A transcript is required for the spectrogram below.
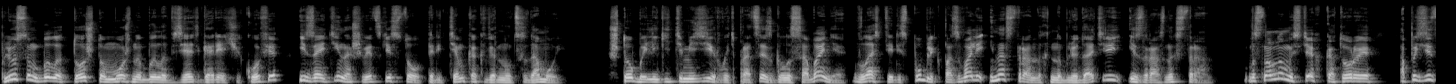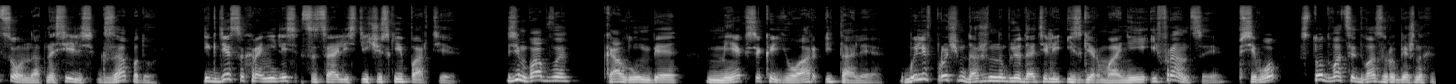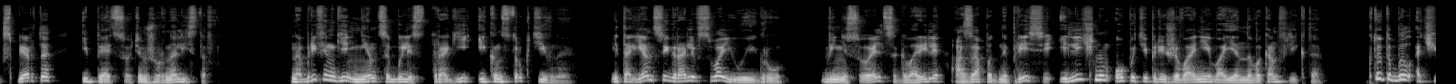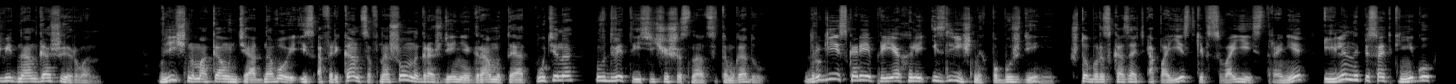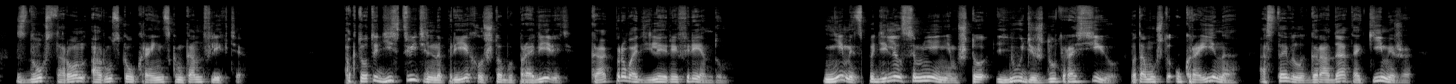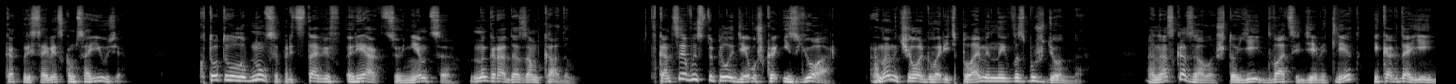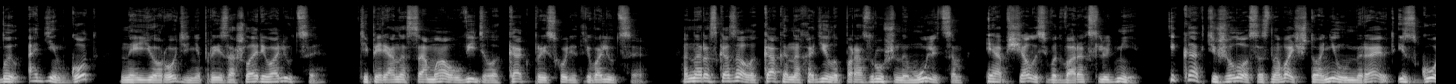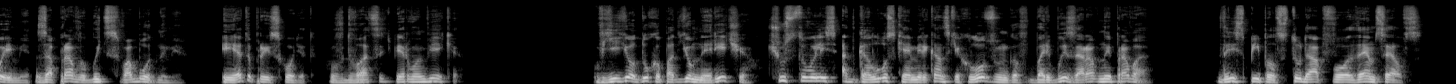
Плюсом было то, что можно было взять горячий кофе и зайти на шведский стол перед тем, как вернуться домой. Чтобы легитимизировать процесс голосования, власти республик позвали иностранных наблюдателей из разных стран. В основном из тех, которые оппозиционно относились к Западу и где сохранились социалистические партии. Зимбабве, Колумбия, Мексика, ЮАР, Италия. Были, впрочем, даже наблюдатели из Германии и Франции. Всего 122 зарубежных эксперта и пять сотен журналистов. На брифинге немцы были строги и конструктивны. Итальянцы играли в свою игру. Венесуэльцы говорили о западной прессе и личном опыте переживания военного конфликта. Кто-то был очевидно ангажирован. В личном аккаунте одного из африканцев нашел награждение грамоты от Путина в 2016 году. Другие скорее приехали из личных побуждений, чтобы рассказать о поездке в своей стране или написать книгу с двух сторон о русско-украинском конфликте. А кто-то действительно приехал, чтобы проверить, как проводили референдум. Немец поделился мнением, что люди ждут Россию, потому что Украина оставила города такими же, как при Советском Союзе. Кто-то улыбнулся, представив реакцию немца на города замкадом. В конце выступила девушка из ЮАР, она начала говорить пламенно и возбужденно. Она сказала, что ей 29 лет, и когда ей был один год, на ее родине произошла революция. Теперь она сама увидела, как происходит революция. Она рассказала, как она ходила по разрушенным улицам и общалась во дворах с людьми. И как тяжело осознавать, что они умирают изгоями за право быть свободными. И это происходит в 21 веке. В ее духоподъемной речи чувствовались отголоски американских лозунгов борьбы за равные права. «These people stood up for themselves».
